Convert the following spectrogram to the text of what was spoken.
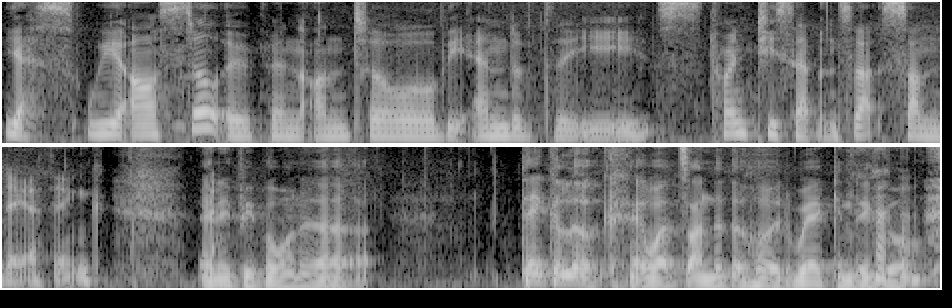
Yes, we are still open until the end of the 27th. So that's Sunday, I think. And if people want to take a look at what's under the hood, where can they go?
